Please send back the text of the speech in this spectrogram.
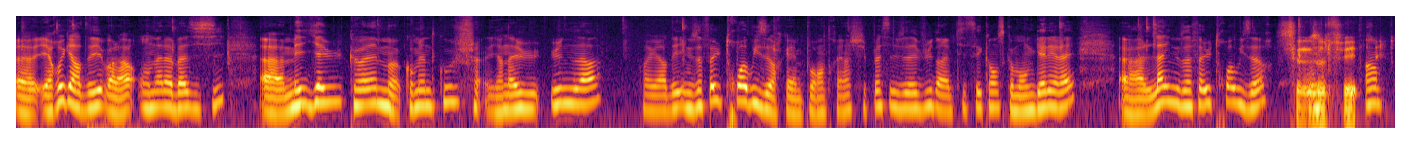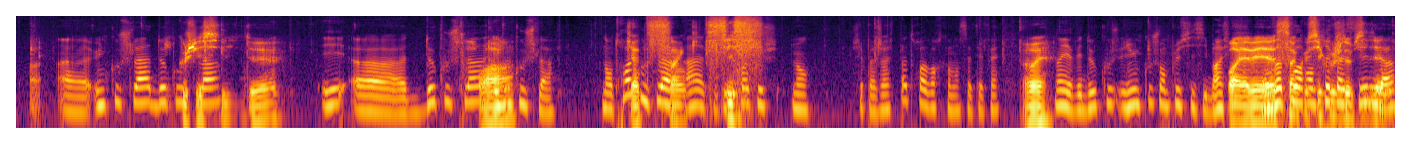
euh, et regardez, voilà, on a la base ici. Euh, mais il y a eu quand même combien de couches? Il y en a eu une là. Regardez, il nous a fallu 3 Withers quand même pour rentrer. hein. Je sais pas si vous avez vu dans la petite séquence comment on galérait. Euh, là, il nous a fallu 3 Withers. Ça nous a fait une couche là, deux une couches couche là. ici, deux. Et deux couches là Trois. et une couche là. Non, trois couches là. ah, c'était trois couches. Non, je sais pas, j'arrive pas trop à voir comment c'était fait. Ouais. Non, il y avait deux couches, une couche en plus ici. Bref, Bon, il y on avait va 5 pouvoir ou 6 rentrer couches facile là.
